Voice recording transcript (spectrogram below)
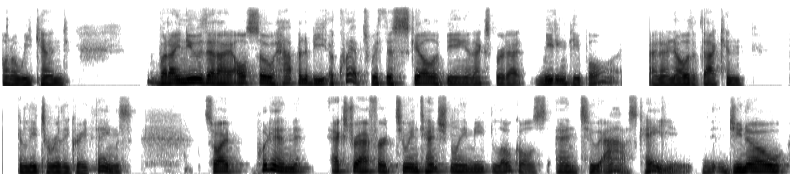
on a weekend. But I knew that I also happen to be equipped with this skill of being an expert at meeting people. And I know that that can, can lead to really great things. So I put in extra effort to intentionally meet locals and to ask, hey, do you know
